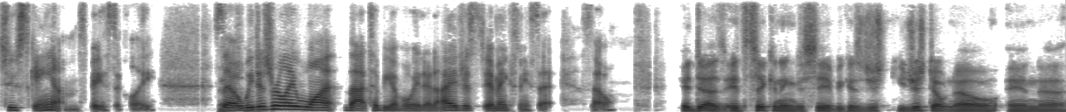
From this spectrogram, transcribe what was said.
to scams basically. So Absolutely. we just really want that to be avoided. I just it makes me sick. So it does. It's sickening to see because just you just don't know and uh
